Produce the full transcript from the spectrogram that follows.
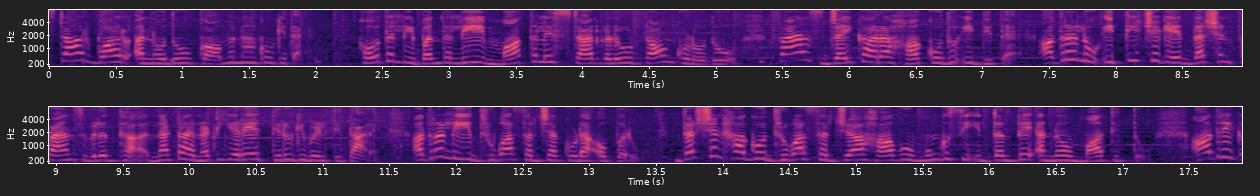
ಸ್ಟಾರ್ ವಾರ್ ಅನ್ನೋದು ಕಾಮನ್ ಆಗೋಗಿದೆ. ಹೋದಲ್ಲಿ ಬಂದಲ್ಲಿ ಮಾತಲೆ ಸ್ಟಾರ್ಗಳು ಟಾಂಗ್ ಕೊಡೋದು, ಫ್ಯಾನ್ಸ್ ಜೈಕಾರ ಹಾಕೋದು ಇದ್ದಿದ್ದೆ ಅದರಲ್ಲೂ ಇತ್ತೀಚೆಗೆ ದರ್ಶನ್ ಫ್ಯಾನ್ಸ್ ವಿರುದ್ಧ ನಟ ನಟಿಯರೇ ತಿರುಗಿ ಬೀಳ್ತಿದ್ದಾರೆ. ಅದರಲ್ಲಿ ಧ್ರುವ ಸರ್ಜಾ ಕೂಡ ಒಬ್ಬರು. ದರ್ಶನ್ ಹಾಗೂ ಧ್ರುವ ಸರ್ಜಾ ಹಾವು ಮುಂಗುಸಿ ಇದ್ದಂತೆ ಅನ್ನೋ ಮಾತಿತ್ತು. ಆದ್ರೀಗ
